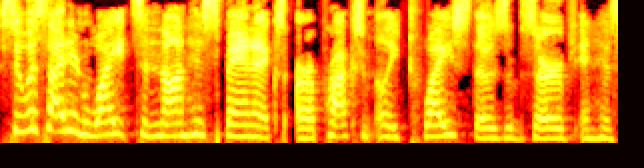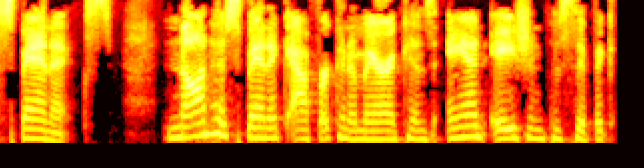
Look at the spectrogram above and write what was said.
Suicide in whites and non-hispanics are approximately twice those observed in hispanics non-hispanic african americans and asian pacific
